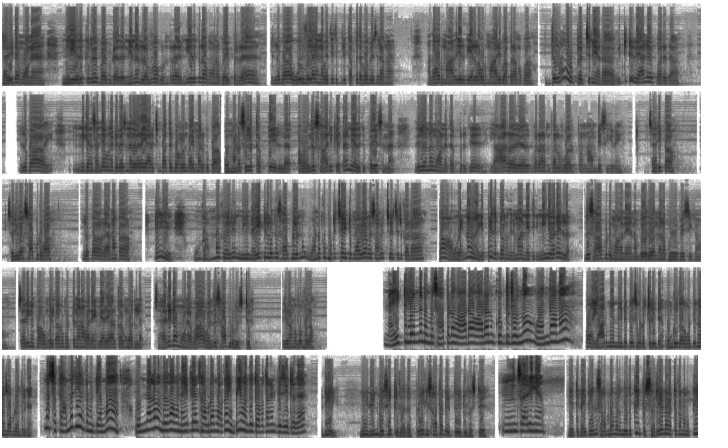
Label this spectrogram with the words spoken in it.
சரிடா மோனே நீ எதுக்குமே பயப்படாத. நீ என்ன லவ்வா பண்ற? நீ எதுக்குடா மோனை பயப்படுற? இல்லைப்பா ஊர்வெல்லாம் என்னை பத்தி இப்படி தப்பு தப்பா பேசுறாங்க. அதான் ஒரு மாதிரி இருக்கு. எல்லாம் ஒரு மாதிரி பாக்குறாங்கப்பா. இதெல்லாம் ஒரு பிரச்சனையாடா. விட்டுட்டு வேலையை பாருடா. இல்லப்பா இன்னைக்கு அந்த சந்தியா பொண்ணிட்ட பேசினதை வேற யாராச்சும் பார்த்துருப்பாங்களோன்னு பயமா இருக்குப்பா. உன் மனசுல தப்பே இல்லை. அவன் வந்து சாரி கேட்டா நீ அதுக்கு பேசுன. இதுல என்னம்மா உன்ன தப்பு இருக்கு? யார் எவரா இருந்தாலும் வரட்டும். நான் பேசிக்கிறேன். சரிப்பா. சரிவா சாப்பிடுவா இல்லப்பா வேணாப்பா டேய் உங்க அம்மாக்காரு நீ நைட்டுல இருந்து சாப்பிடலன்னு உனக்கு பிடிச்ச ஐட்டமாவே அங்க சமைச்சு வச்சிருக்காடா. பா அவங்க என்ன எப்படி திட்டுவாங்க தெரியுமா? நேத்துக்கு நீங்க வேற இல்ல. இது சாப்பிடு மகனே நம்ம எதுவாக இருந்தாலும் அப்புறமா பேசிக்கோம் சரிங்கப்பா உங்களுக்காக மட்டும்தான் நான் வரேன். வேற யாருக்காகவும் வரல. சரிடா மோனே வா வந்து சாப்பிடு ஃபர்ஸ்ட் சரி வாங்க போகலாம் நைட்டுல இருந்து நம்ம சாப்பிட வாடா வாடான்னு கூப்பிட்டுட்டு இருந்தோம். வந்தானா? யாருமே என்கிட்ட பேசக்கூடாது சொல்லிட்டேன். உங்களுக்காக மட்டும் தான் சாப்பிட வந்திருக்கேன். அம்மா சத்த அமைதியா இருக்க மாட்டியாம்மா? உன்னால வந்தது அவன் நைட்ல சாப்பிடாம இருக்கான் இப்பயும் வந்து தொண தொலைன்னு பேசிட்டு இருக்க. டேய் நீ நின்று பேசிட்டு இருக்காத. பிள்ளைக்கு சாப்பாடு எடுத்து வைட்டு ஃபர்ஸ்ட் சரிங்க. நேற்று நைட்ல இருந்து சாப்பிடாம இருந்ததுக்கு இப்ப சரியான வெட்ட தான் நமக்கு.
